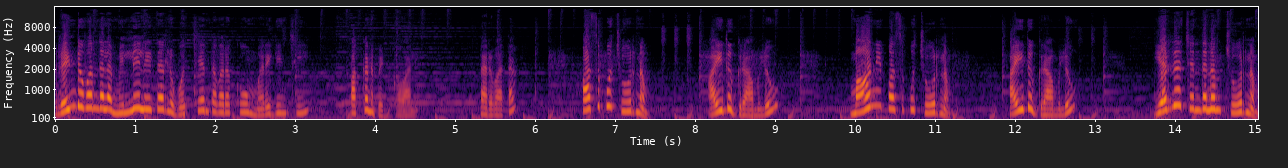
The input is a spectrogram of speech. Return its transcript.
రెండు వందల మిల్లీలీటర్లు వచ్చేంత వరకు మరిగించి పక్కన పెట్టుకోవాలి. తర్వాత పసుపు చూర్ణం ఐదు గ్రాములు మాని పసుపు చూర్ణం ఐదు గ్రాములు ఎర్ర చందనం చూర్ణం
